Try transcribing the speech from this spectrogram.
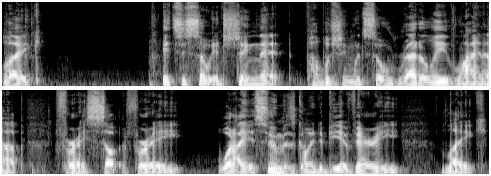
like it's just so interesting that publishing would so readily line up for a for a what I assume is going to be a very like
